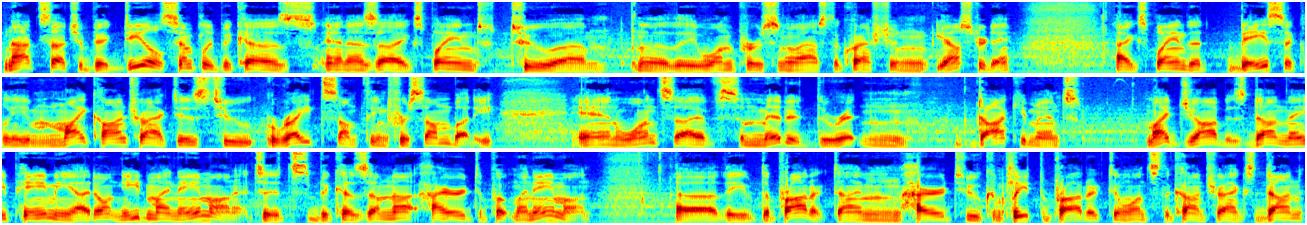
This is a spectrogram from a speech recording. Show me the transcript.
not such a big deal simply because, and as I explained to um, uh, the one person who asked the question yesterday, I explained that basically my contract is to write something for somebody, and once I've submitted the written document, my job is done. They pay me. I don't need my name on it. It's because I'm not hired to put my name on uh, the the product. I'm hired to complete the product, and once the contract's done,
